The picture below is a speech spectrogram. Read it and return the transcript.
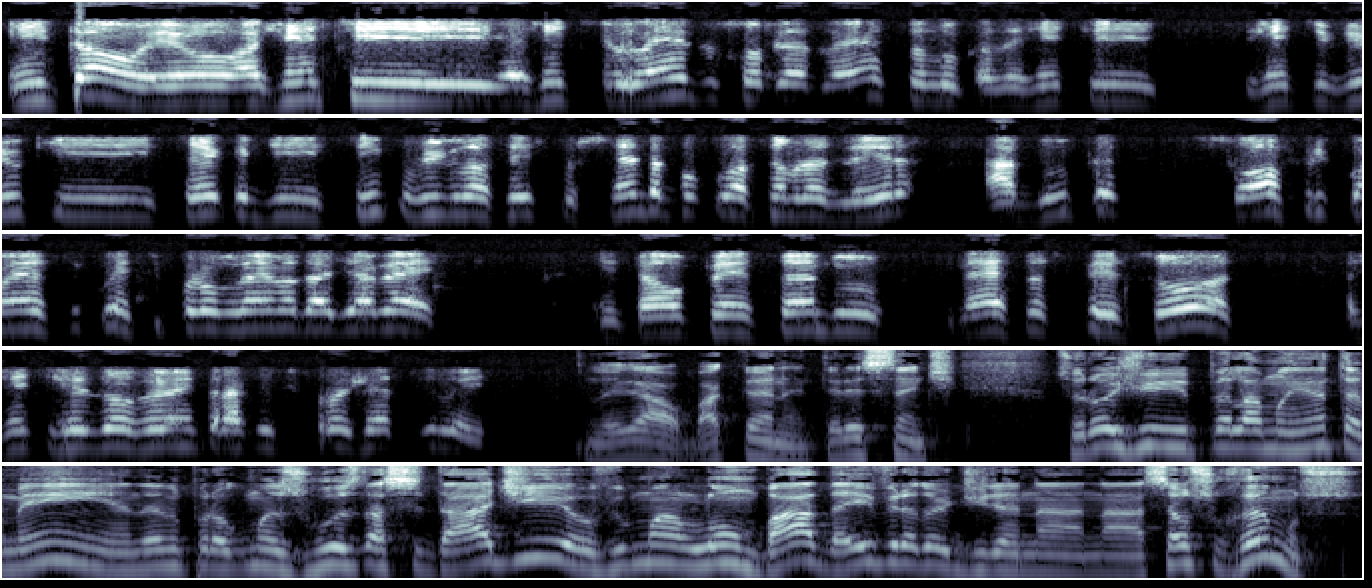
Então, eu, a gente, a gente lendo sobre a doença, Lucas, a gente a gente viu que cerca de 5,6% da população brasileira adulta sofre com esse, com esse problema da diabetes. Então, pensando nessas pessoas, a gente resolveu entrar com esse projeto de lei. Legal, bacana, interessante. O senhor hoje pela manhã também, andando por algumas ruas da cidade, eu vi uma lombada aí, vereador Dira, na, na Celso Ramos.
